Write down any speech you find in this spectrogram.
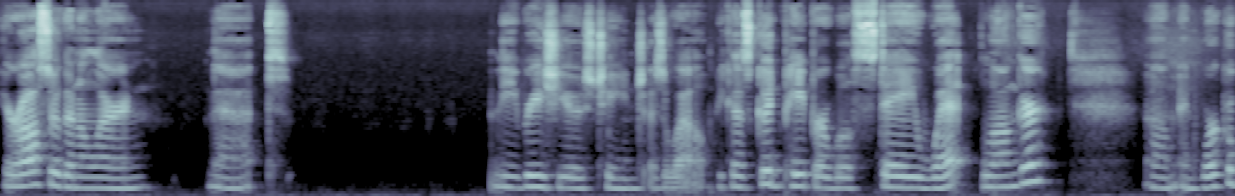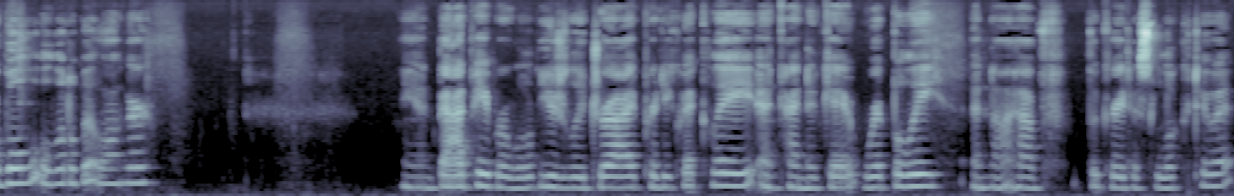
you're also going to learn that the ratios change as well because good paper will stay wet longer um, and workable a little bit longer. And bad paper will usually dry pretty quickly and kind of get ripply and not have the greatest look to it.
